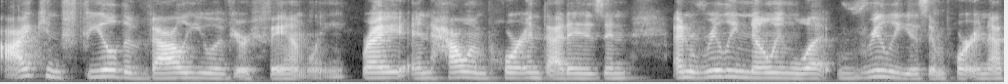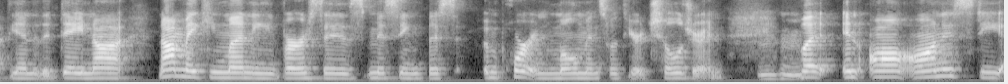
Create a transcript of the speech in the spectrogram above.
i can feel the value of your family right? And how important that is and and really knowing what really is important at the end of the day not not making money versus missing this important moments with your children. Mm-hmm. but in all honesty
